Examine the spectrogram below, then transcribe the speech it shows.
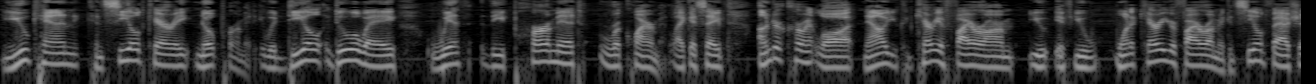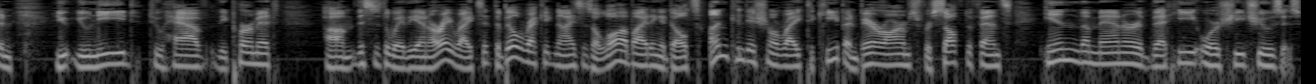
you can concealed carry, no permit. It would deal do away with the permit requirement. Like I say, under current law, now you could carry a firearm. You, if you want to carry your firearm in a concealed fashion, you you need to have the permit. Um, this is the way the NRA writes it. The bill recognizes a law abiding adult's unconditional right to keep and bear arms for self defense in the manner that he or she chooses.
